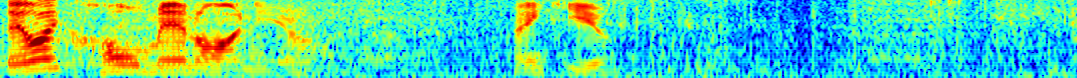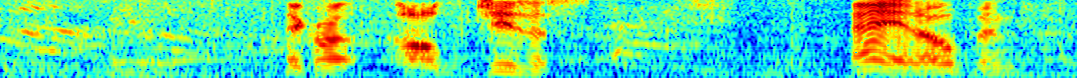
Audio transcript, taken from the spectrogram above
They like home in on you. Thank you. Hey, Carl. Oh, Jesus. Hey, it opened.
